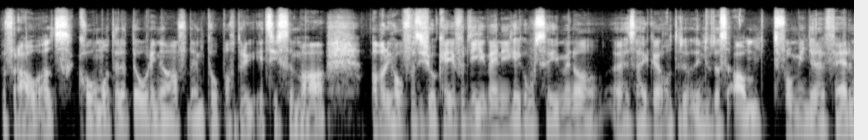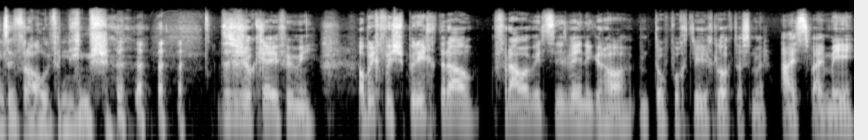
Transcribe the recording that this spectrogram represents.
eine Frau als Co-Moderatorin haben von dem Top 3. Jetzt ist es ein Mann. Aber ich hoffe, es ist okay für dich, wenn ich gegen außen immer noch äh, sage, oder wenn du das Amt von meiner Fernsehfrau übernimmst. das ist okay für mich. Aber ich verspreche dir auch, Frauen wird es nicht weniger haben im Top 3. Ich schaue, dass wir ein, zwei mehr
